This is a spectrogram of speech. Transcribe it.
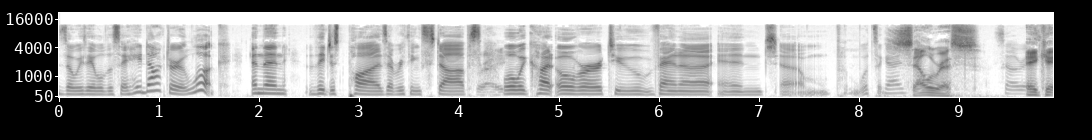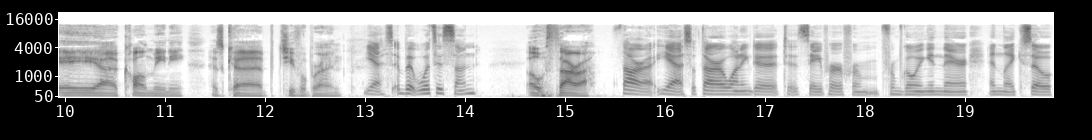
Zoe's able to say, "Hey doctor, look." And then they just pause, everything stops. Right. Well, we cut over to Vana and um what's the Selris, Selris. aka uh, Colm Meaney, as uh, Chief O'Brien. Yes, but what's his son? Oh, Thara. Thara, yeah. So Thara wanting to to save her from from going in there, and like so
